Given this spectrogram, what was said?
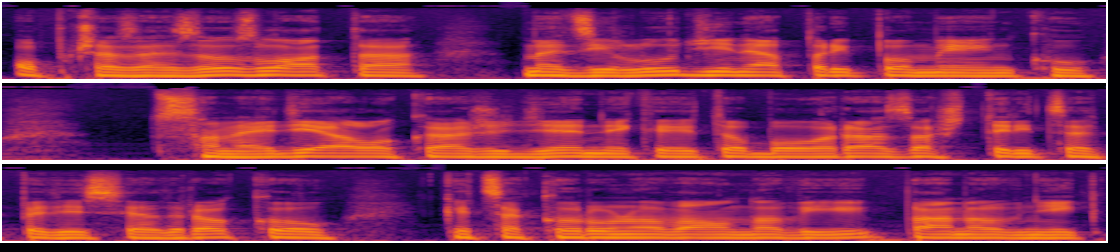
občas aj zo zlata, medzi ľudí na pripomienku sa nedialo každý deň, niekedy to bolo raz za 40-50 rokov, keď sa korunoval nový panovník.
